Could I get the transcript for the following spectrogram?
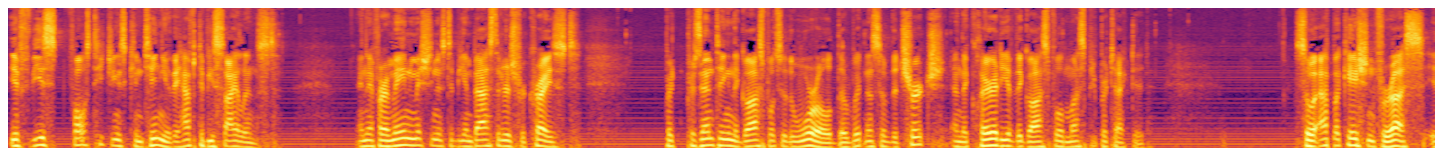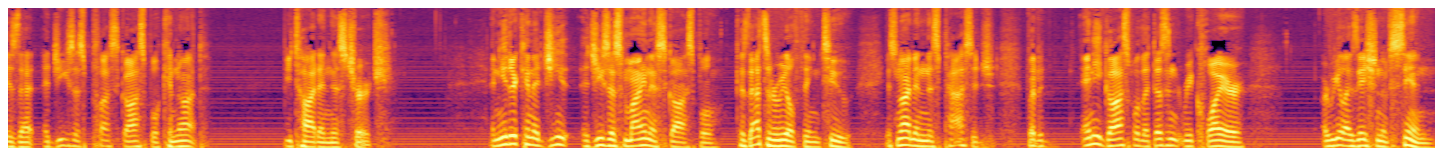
if these false teachings continue, they have to be silenced. And if our main mission is to be ambassadors for Christ, pre- presenting the gospel to the world, the witness of the church and the clarity of the gospel must be protected. So, application for us is that a Jesus plus gospel cannot be taught in this church. And neither can a, G- a Jesus minus gospel, because that's a real thing too. It's not in this passage, but a, any gospel that doesn't require a realization of sin.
